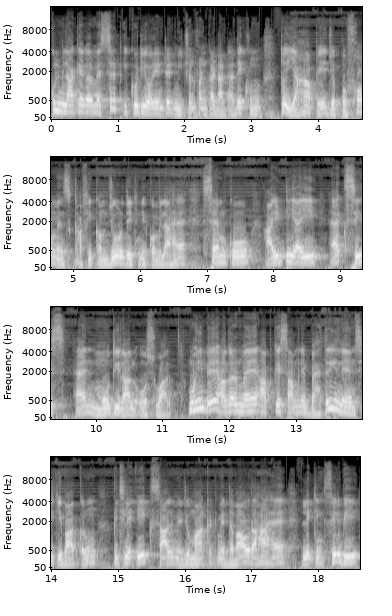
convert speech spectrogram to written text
कुल मिला के अगर मैं सिर्फ़ इक्विटी ओरिएंटेड म्यूचुअल फंड का डाटा देखूँ तो यहाँ पे जो परफॉर्मेंस काफ़ी कमज़ोर देखने को मिला है Samco ITI Axis and Motilal Oswal वहीं पे अगर मैं आपके सामने बेहतरीन एएमसी की बात करूँ, पिछले एक साल में जो मार्केट में दबाव रहा है, लेकिन फिर भी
